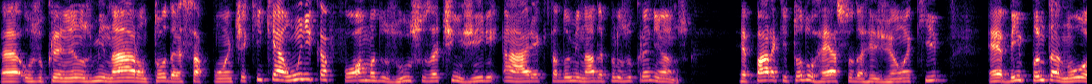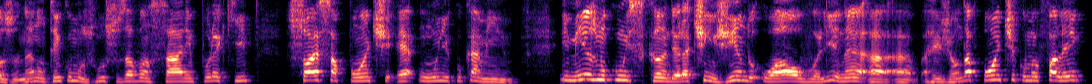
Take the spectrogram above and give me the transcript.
Uh, os ucranianos minaram toda essa ponte aqui, que é a única forma dos russos atingirem a área que está dominada pelos ucranianos. Repara que todo o resto da região aqui é bem pantanoso, né? não tem como os russos avançarem por aqui, só essa ponte é o único caminho. E mesmo com o Iskander atingindo o alvo ali, né, a, a, região da ponte, como eu falei,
